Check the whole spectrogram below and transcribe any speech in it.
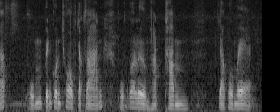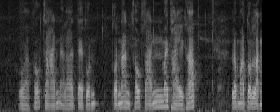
ครับ ผมเป็นคนชอบจักสารผมก็เริ่มหัดทำจากพ่อแม่ว่าเขาสารอะไรแต่ตอน ตอนนั้นเขาสารไม้ไผ่ครับ แล้วมาตอนหลัง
